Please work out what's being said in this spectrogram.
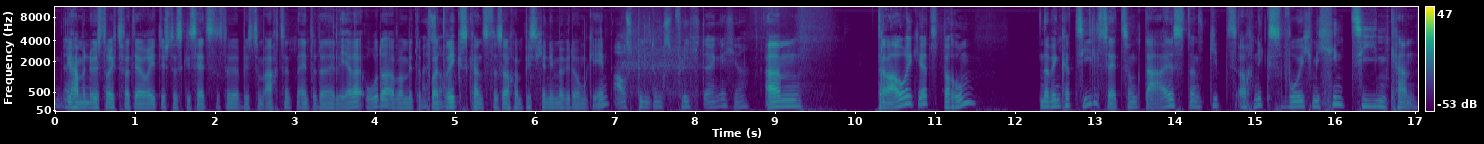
wir Ja. haben in Österreich zwar theoretisch das Gesetz, dass du bis zum 18. entweder eine Lehre oder, aber mit ein paar Also- Tricks kannst du das auch ein bisschen immer wieder umgehen. Ausbildungspflicht eigentlich, ja. Ähm, traurig jetzt, warum? Na, wenn keine Zielsetzung da ist, dann gibt es auch nichts, wo ich mich hinziehen kann.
